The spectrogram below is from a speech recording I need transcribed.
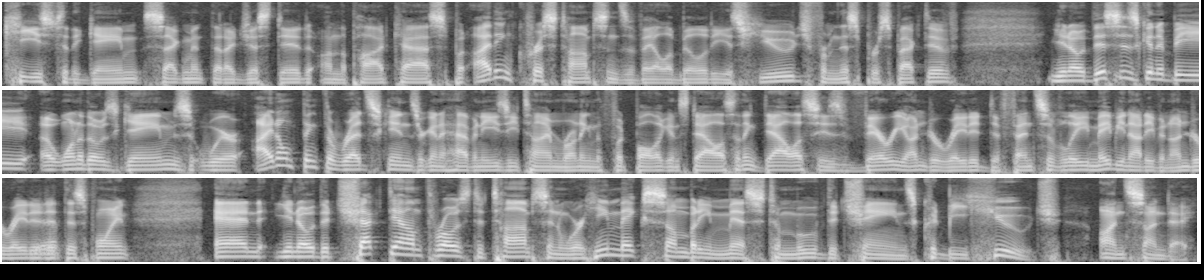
keys to the game segment that I just did on the podcast, but I think Chris Thompson's availability is huge from this perspective. You know, this is going to be a, one of those games where I don't think the Redskins are going to have an easy time running the football against Dallas. I think Dallas is very underrated defensively, maybe not even underrated yeah. at this point. And, you know, the check down throws to Thompson where he makes somebody miss to move the chains could be huge on Sunday.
